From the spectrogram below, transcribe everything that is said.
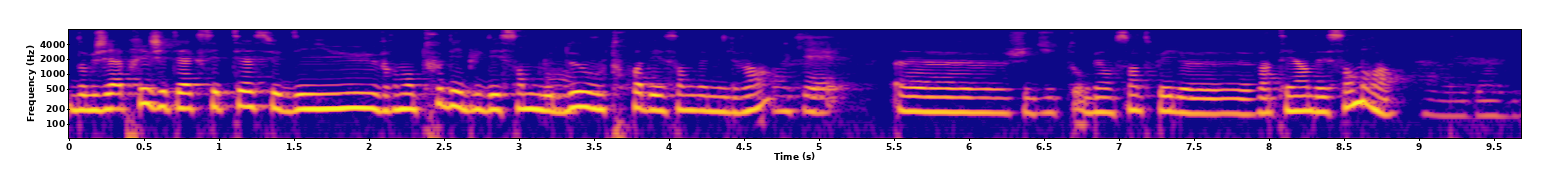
Donc j'ai appris que j'étais acceptée à ce DU vraiment tout début décembre, le Oh. 2 ou le 3 décembre 2020. Ok. Euh, j'ai dû tomber enceinte, oui, le 21 décembre. Ah ouais, dingue.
